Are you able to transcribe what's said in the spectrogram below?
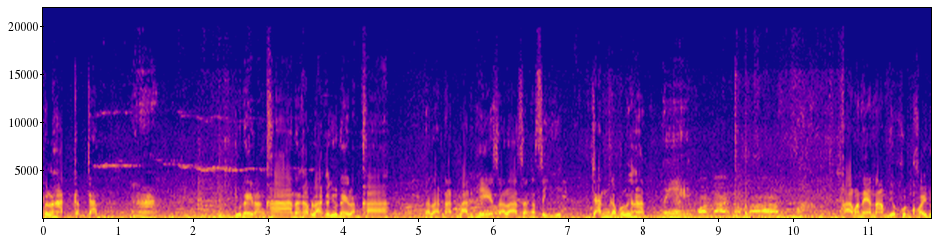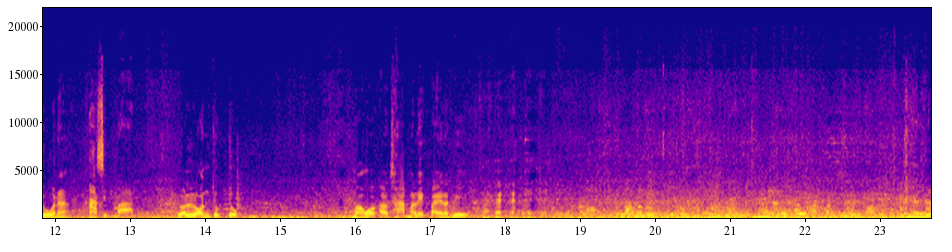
พฤหัสกับจันทร์ อ่าอยู่ในหลังคานะครับ ร้านก็อยู่ในหลังคา ตลาดนัดบ้านเพศาลาสังกะสี จันทร์กับพฤหัสนี่ก่อนได้นะครับ พามาแนะนำเดี๋ยวคนคอยดูนะ 50 บาท ล้นล้นๆจุกๆน้องบอกเอาชามมาเล็กไปนะพี่ให้ดู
